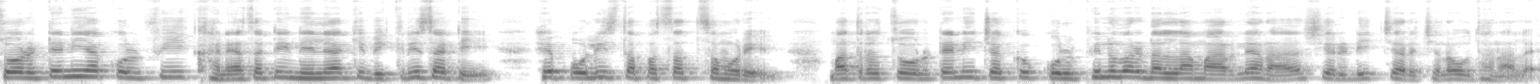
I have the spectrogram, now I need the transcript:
चोरट्यांनी या कुल्फी खाण्यासाठी नेल्या की विक्रीसाठी हे पोलीस तपासात समोर येईल. मात्र चोरट्यांनी चक्क कुल्फींवर डल्ला मारल्यानं शिर्डी चर्चेला उधाण आलंय.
